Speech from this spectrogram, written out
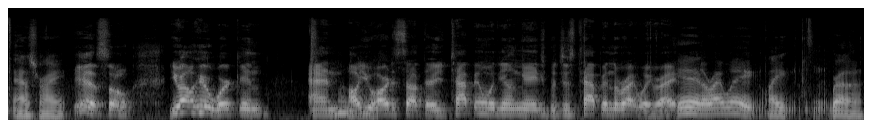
that's right. Yeah, so you out here working, and all you artists out there, you tap in with Young Age, but just tap in the right way, right? Yeah, the right way. Like, bro,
